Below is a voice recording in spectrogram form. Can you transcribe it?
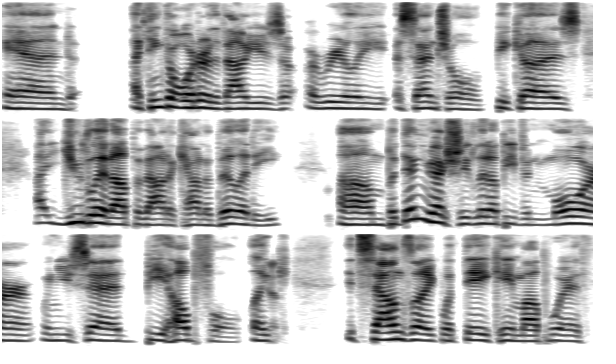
And I think the order of the values are really essential because uh, you lit up about accountability. Um, but then you actually lit up even more when you said be helpful. Like yep. it sounds like what they came up with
